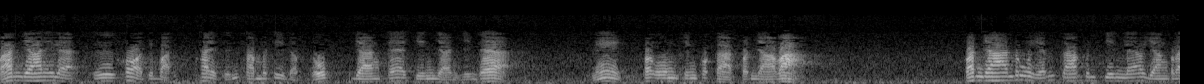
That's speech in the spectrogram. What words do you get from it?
ปัญญานี่แหละ คือข้อปฏิบัติให้ถึงธรรมที่ดับทุกอย่างแท้จริงอย่างจริงแท้นี่พระองค์จึงประกาศปัญญาว่า ปัญญารู้เห็นตามเป็นจริงแล้วอย่างไร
